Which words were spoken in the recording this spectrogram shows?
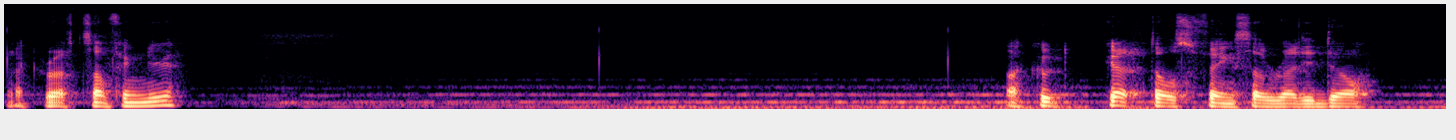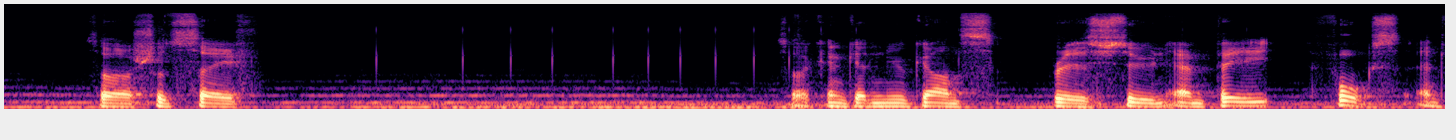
Can I craft something new? I could get those things already though. So I should save. So I can get new guns pretty soon. MP, Fuchs and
